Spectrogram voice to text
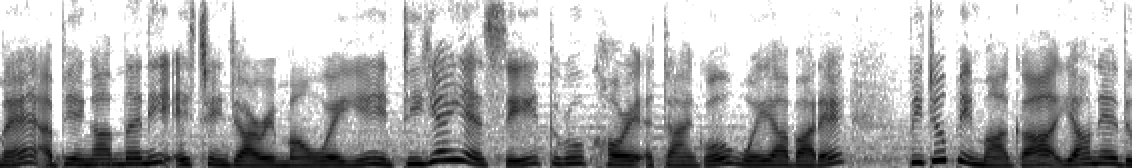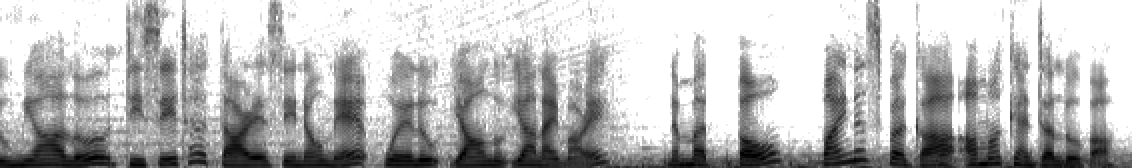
မဲ့အပြင်က money exchanger တွေမှာဝယ်ရင်ဒီရက်ရက်စီသူတို့ခေါ်တဲ့အတိုင်းကိုဝယ်ရပါတယ်။ P2P မှာကရောင်းနေသူများလို့ဒီစေးထက်သားတဲ့စေနှုန်းနဲ့ဝယ်လို့ရောင်းလို့ရနိုင်ပါတယ်။နံပါတ်3 Binance ဘက်ကအမကန်တက်လို့ပါ။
